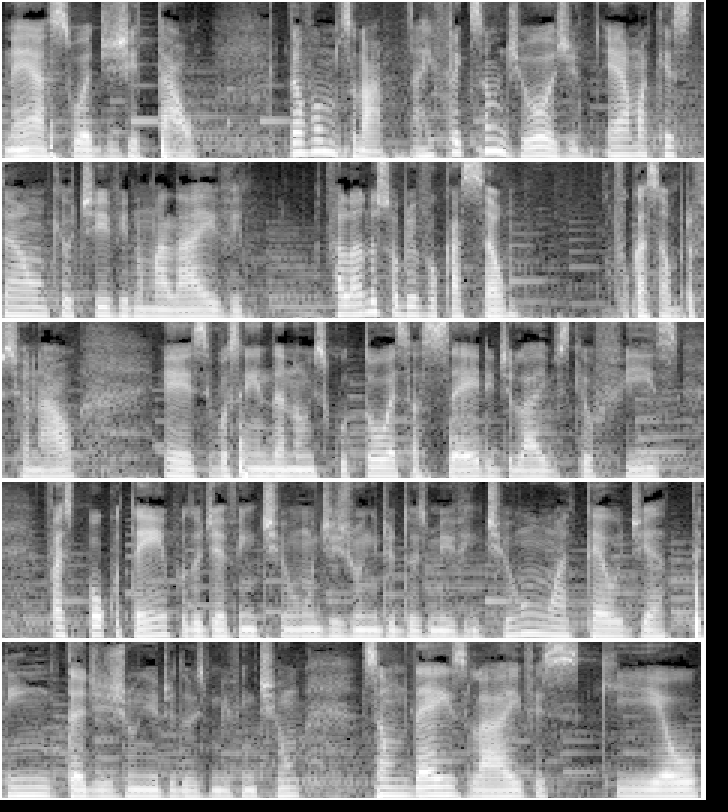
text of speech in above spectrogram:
né? A sua digital. Então vamos lá. A reflexão de hoje é uma questão que eu tive numa live falando sobre vocação, vocação profissional. É, se você ainda não escutou essa série de lives que eu fiz, faz pouco tempo, do dia 21 de junho de 2021 até o dia 30 de junho de 2021, são 10 lives que eu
